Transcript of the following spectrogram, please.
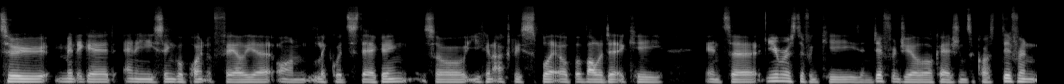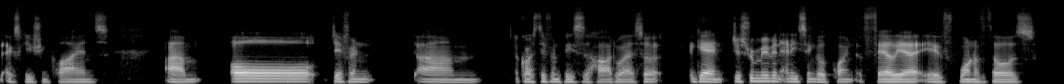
to mitigate any single point of failure on liquid staking. So you can actually split up a validator key into numerous different keys and different geolocations across different execution clients, um, all different um, across different pieces of hardware. So again, just removing any single point of failure if one of those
